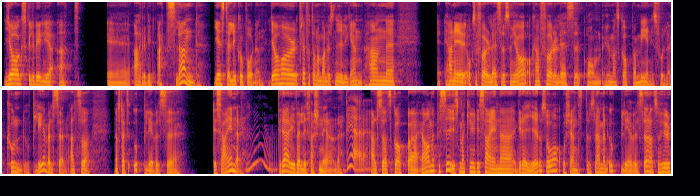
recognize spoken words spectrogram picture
jag skulle vilja att eh, Arvid Axland gästar Lyckopodden. Jag har träffat honom alldeles nyligen. Han, eh, han är också föreläsare som jag och han föreläser om hur man skapar meningsfulla kundupplevelser. Alltså någon slags upplevelsedesigner. Det där är ju väldigt fascinerande. Det är det. Alltså att skapa, ja men precis, man kan ju designa grejer och så och tjänster och sådär, men upplevelser, alltså hur,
